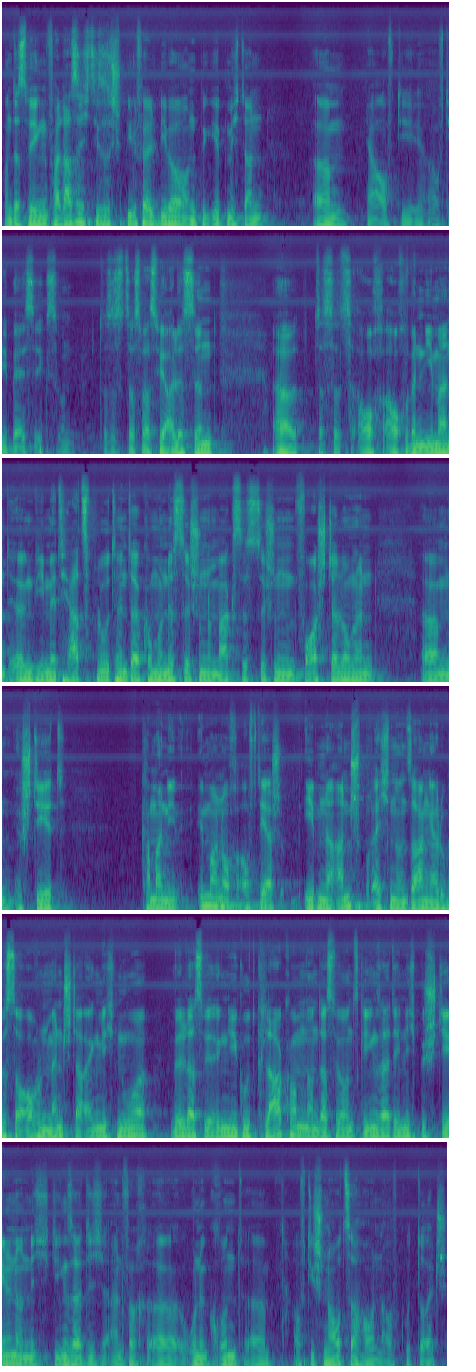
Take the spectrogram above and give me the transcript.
Und deswegen verlasse ich dieses Spielfeld lieber und begebe mich dann ähm, ja, auf, die, auf die Basics. Und das ist das, was wir alles sind. Äh, dass das auch, auch wenn jemand irgendwie mit Herzblut hinter kommunistischen und marxistischen Vorstellungen ähm, steht, kann man ihn immer noch auf der Ebene ansprechen und sagen, ja, du bist doch auch ein Mensch, der eigentlich nur will, dass wir irgendwie gut klarkommen und dass wir uns gegenseitig nicht bestehlen und nicht gegenseitig einfach äh, ohne Grund äh, auf die Schnauze hauen, auf gut Deutsch.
